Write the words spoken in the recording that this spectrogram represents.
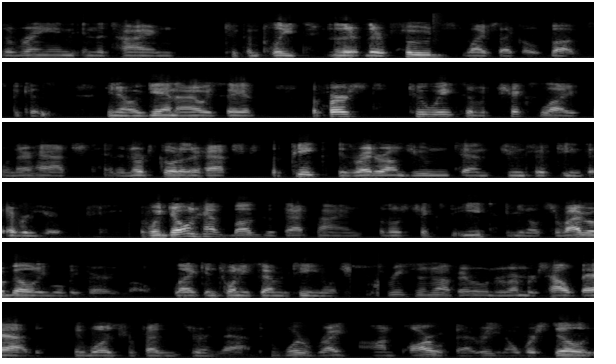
the rain in the time to complete their, their food life cycle bugs, because you know, again, I always say it, the first two weeks of a chick's life when they're hatched, and in North Dakota they're hatched. The peak is right around June 10th, June 15th every year. If we don't have bugs at that time for those chicks to eat, you know, survivability will be very low. Like in 2017, which recent enough, everyone remembers how bad it was for pheasants during that. We're right on par with that. You know, we're still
